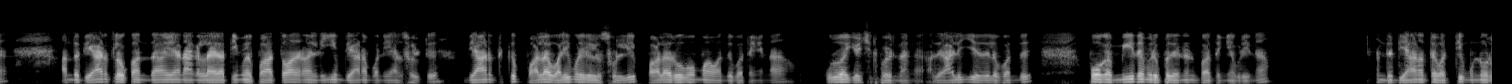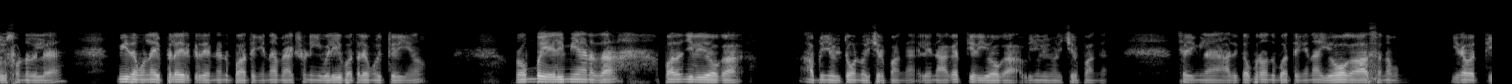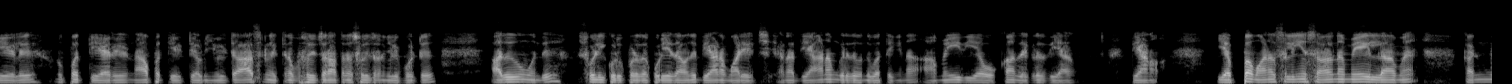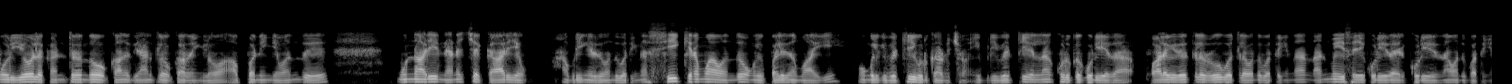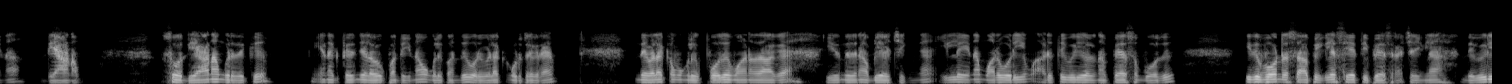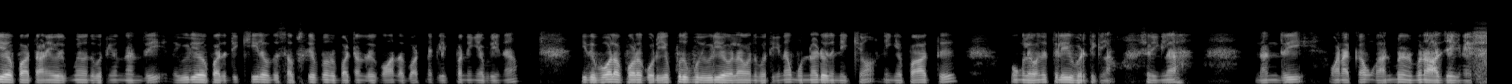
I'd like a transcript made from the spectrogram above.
அந்த தியானத்தில் உட்கார்ந்து ஏன் நாங்கள்லாம் எல்லாத்தையுமே பார்த்தோம். அதனால் நீயும் தியானம் பண்ணியான்னு சொல்லிட்டு, தியானத்துக்கு பல வழிமுறைகளை சொல்லி, பல ரூபமாக வந்து பார்த்தீங்கன்னா, உருவாக்கி வச்சுட்டு போயிருந்தாங்க. அது அழிஞ்சதில் வந்து போக மீதம் இருப்பது என்னன்னு பார்த்தீங்க அப்படின்னா, அந்த தியானத்தை பற்றி முன்னோர்கள் சொன்னதில் மீதமெல்லாம் இப்போலாம் இருக்கிறது என்னென்னு பார்த்தீங்கன்னா, மேக்ஸிமம் நீங்கள் வெளியே பார்த்தாலே உங்களுக்கு தெரியும். ரொம்ப எளிமையானதாக பதஞ்சலி யோகா அப்படின்னு சொல்லிட்டு ஒன்று வச்சுருப்பாங்க இல்லைன்னா அகத்தியர் யோகா அப்படின்னு சொல்லி வச்சுருப்பாங்க சரிங்களா? அதுக்கப்புறம் வந்து பார்த்திங்கன்னா யோகாசனம் 27, 36, 48 அப்படின்னு சொல்லிட்டு ஆசனங்கள் இத்தனை சொல்லித்தரோம் அத்தனை சொல்லித்தரோம்னு சொல்லி போட்டு, அதுவும் வந்து சொல்லி கொடுக்குறத கூடியதாக வந்து தியானம் மாறிடுச்சு ஆனால் தியானம்ங்கிறது வந்து பார்த்திங்கன்னா அமைதியாக உட்காந்துருக்கிறது தியானம் தியானம். எப்போ மனசுலயும் சலனமே இல்லாமல் கண்மூடியோ இல்லை கண் திறந்தோ உட்காந்து தியானத்தில் உட்கார்றீங்களோ, அப்போ நீங்கள் வந்து முன்னாடியே நினச்ச காரியம் அப்படிங்கிறது வந்து பார்த்தீங்கன்னா, சீக்கிரமாக வந்து உங்களுக்கு பலிதமாகி, உங்களுக்கு வெற்றியை கொடுக்க ஆரம்பிச்சிடும் இப்படி வெற்றியெல்லாம் கொடுக்கக்கூடியதாக பல விதத்தில் ரூபத்தில் வந்து பார்த்திங்கன்னா நன்மை செய்யக்கூடியதாக இருக்கக்கூடியது தான் வந்து பார்த்திங்கன்னா தியானம். ஸோ தியானம்ங்கிறதுக்கு எனக்கு தெரிஞ்ச அளவுக்கு பார்த்திங்கன்னா உங்களுக்கு வந்து ஒரு விளக்கம் கொடுத்துருக்குறேன். இந்த விளக்கம் உங்களுக்கு போதுமானதாக இருந்ததுன்னா அப்படியே வச்சுக்கோங்க. இல்லைன்னா மறுபடியும் அடுத்த வீடியோவில் நான் பேசும்போது, இது போன்ற டாப்பிக்கில் சேர்த்து பேசுகிறேன் சரிங்களா? இந்த வீடியோ பார்த்த அனைவருக்குமே வந்து பார்த்திங்கன்னா நன்றி. இந்த வீடியோவ பார்த்துட்டு கீழே வந்து சப்ஸ்கிரைப்னு ஒரு பட்டன் இருக்கும். அந்த பட்டனை கிளிக் பண்ணீங்க அப்படின்னா, இது போல் போடக்கூடிய புது புது வீடியோவெல்லாம் வந்து பார்த்திங்கன்னா முன்னாடி வந்து நிற்கும் நீங்கள் பார்த்து உங்களை வந்து தெளிவுபடுத்திக்கலாம். சரிங்களா? நன்றி, வணக்கம். உங்கள் அன்பு நண்பன் ஆர்.ஜே. கணேஷ்.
